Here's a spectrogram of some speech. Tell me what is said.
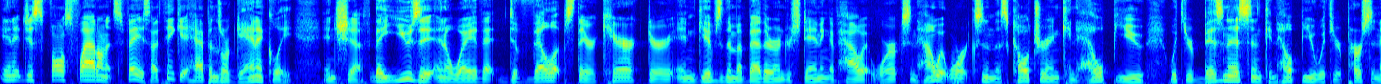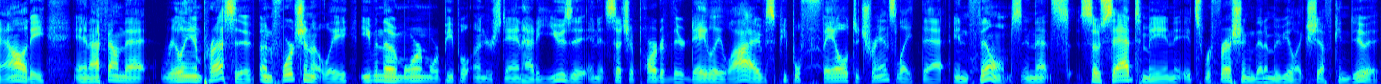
and it just falls flat on its face. I think it happens organically in Chef. They use it in a way that develops their character and gives them a better understanding of how it works and how it works in this culture and can help you with your business and can help you with your personality. And I found that really impressive. Unfortunately, even though more and more people understand how to use it and it's such a part of their daily lives, people fail to translate that in films. And that's so sad to me. And it's refreshing that a movie like Chef can do it.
